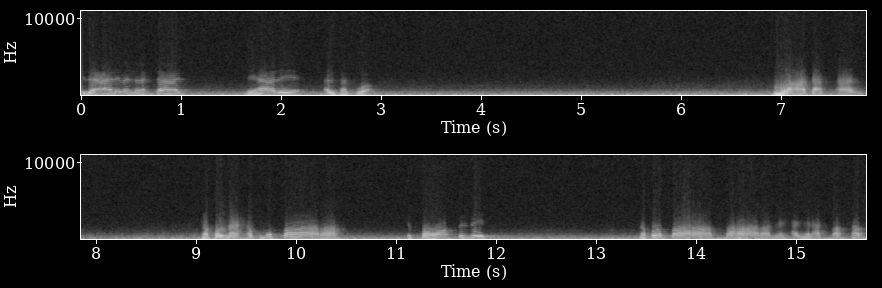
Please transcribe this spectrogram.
إذا علم أنه يحتاج لهذه الفتوى. امرأة تسأل تقول ما حكم الطهارة؟ الطواف في البيت نقول الطهارة, من الحدث الأكبر شرط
